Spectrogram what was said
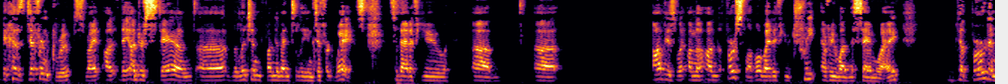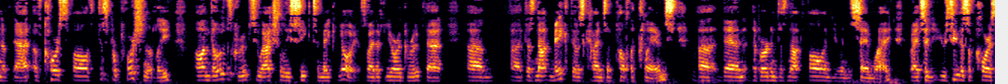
because different groups, right, uh, they understand uh, religion fundamentally in different ways. So that if you um, uh, obviously on the on the first level, right, if you treat everyone the same way, the burden of that, of course, falls disproportionately on those groups who actually seek to make noise. Right? If you're a group that um, uh, does not make those kinds of public claims, uh, mm-hmm. then the burden does not fall on you in the same way. Right? So you see this, of course,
